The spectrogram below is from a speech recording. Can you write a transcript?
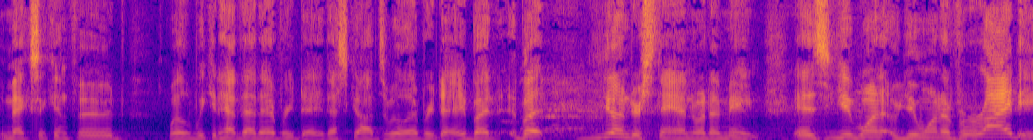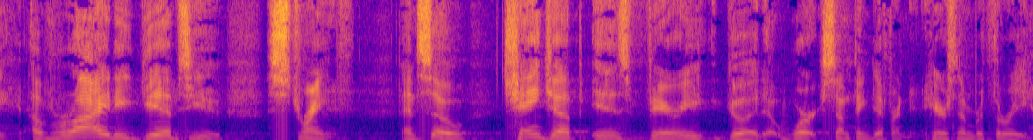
Mexican food. Well, we can have that every day. That's God's will every day. But but you understand what I mean. Is you want you want a variety. A variety gives you strength. And so change up is very good. It works something different. Here's number 3.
